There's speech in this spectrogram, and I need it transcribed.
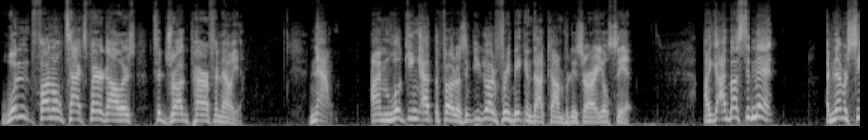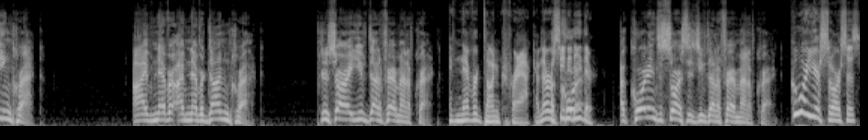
wouldn't funnel taxpayer dollars to drug paraphernalia. Now, I'm looking at the photos. If you go to freebeacon.com, producer, Ari, you'll see it. I, I must admit, I've never seen crack. I've never I've never done crack. Producer, Ari, you've done a fair amount of crack. I've never done crack. I've never seen it either. According to sources, you've done a fair amount of crack. Who are your sources?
